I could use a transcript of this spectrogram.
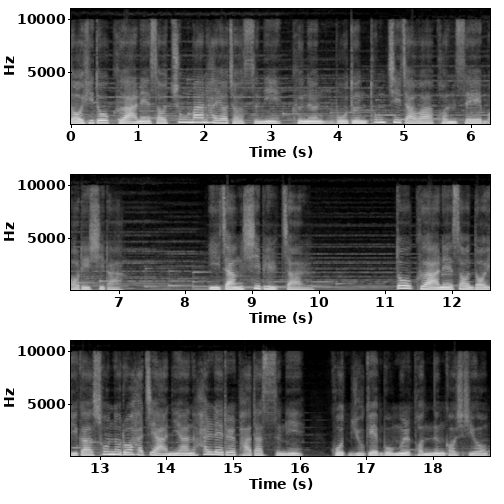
너희도 그 안에서 충만하여졌으니 그는 모든 통치자와 권세의 머리시라. 2장 11절 또 그 안에서 너희가 손으로 하지 아니한 할례를 받았으니 곧 육의 몸을 벗는 것이요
